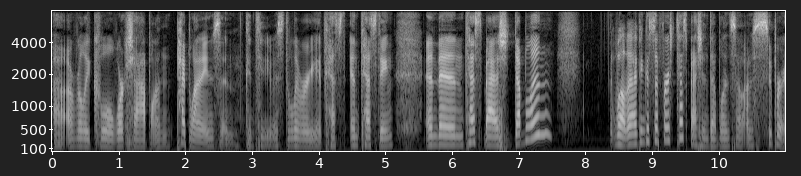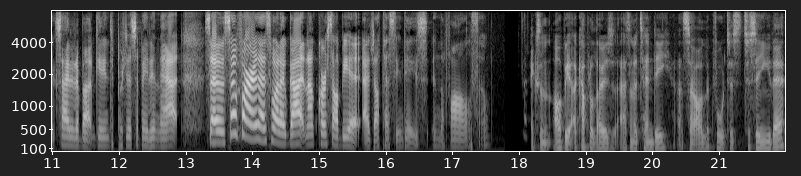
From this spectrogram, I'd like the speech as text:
uh, a really cool workshop on pipelines and continuous delivery and, test- and testing. And then Test Bash Dublin. Well, I think it's the first test bash in Dublin, so I'm super excited about getting to participate in that. So so far, that's what I've got, and of course, I'll be at Agile Testing Days in the fall. So Excellent. I'll be at a couple of those as an attendee, uh, so I'll look forward to, to seeing you there.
